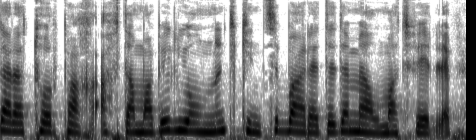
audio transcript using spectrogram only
Qaratorpaq avtomobil yolunun tikintisi barədə də məlumat verilib.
